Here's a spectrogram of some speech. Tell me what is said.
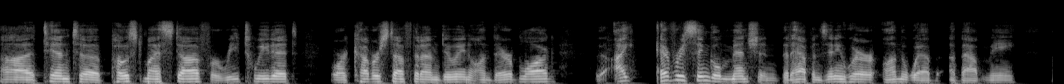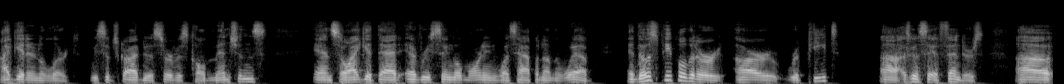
uh, tend to post my stuff or retweet it or cover stuff that I'm doing on their blog. I every single mention that happens anywhere on the web about me, I get an alert. We subscribe to a service called Mentions, and so I get that every single morning. What's happened on the web, and those people that are are repeat uh, I was going to say offenders, uh,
